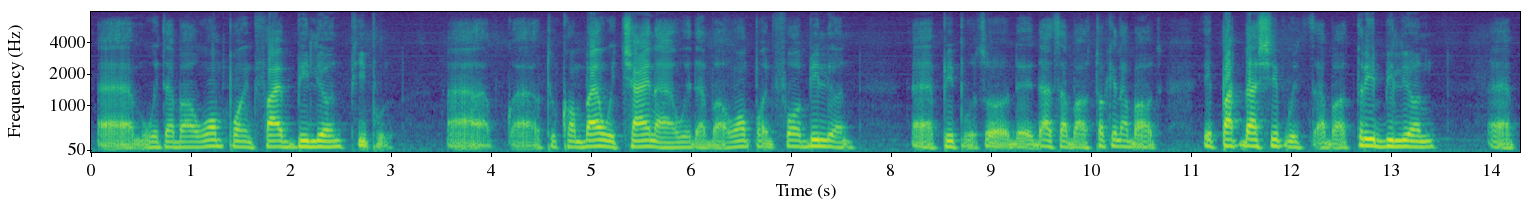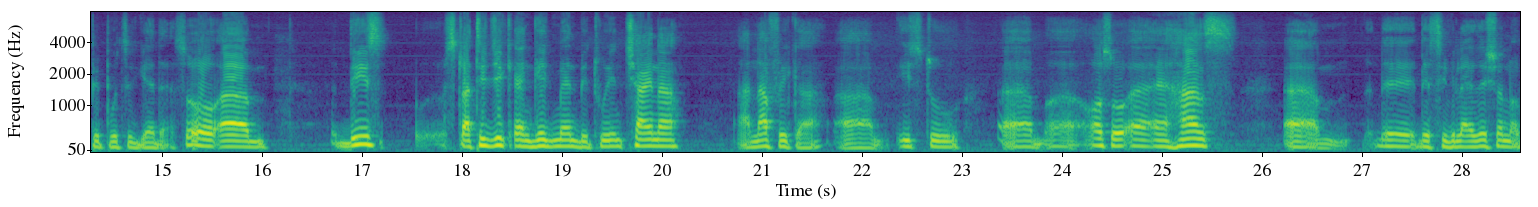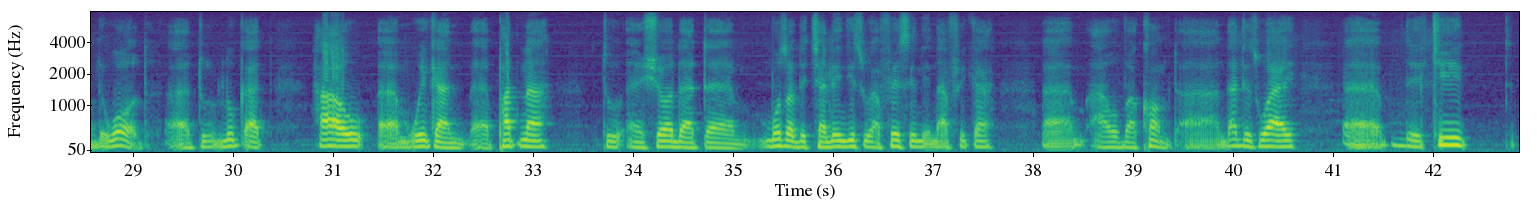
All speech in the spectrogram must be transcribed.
um, with about 1.5 billion people. Uh, uh, to combine with China with about 1.4 billion uh, people. So the, that's about talking about a partnership with about 3 billion uh, people together. So um, this strategic engagement between China and Africa um, is to um, uh, also uh, enhance um, the, the civilization of the world, uh, to look at how um, we can partner to ensure that um, most of the challenges we are facing in Africa um, are overcome. Uh, that is why uh, the key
